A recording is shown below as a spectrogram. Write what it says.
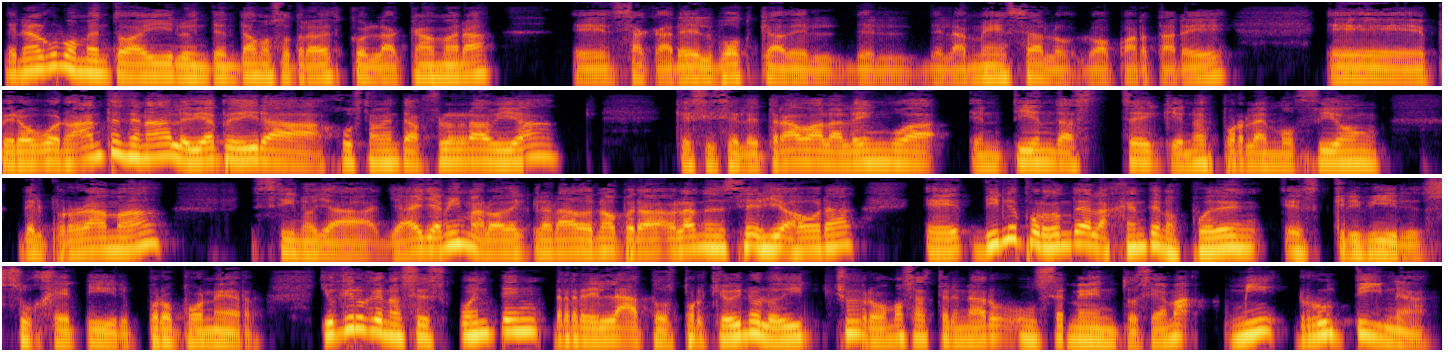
en algún momento ahí lo intentamos otra vez con la cámara, eh, sacaré el vodka del, del, de la mesa, lo, lo apartaré. Eh, pero bueno, antes de nada le voy a pedir a, justamente a Flavia, que si se le traba la lengua, entiéndase que no es por la emoción del programa, sino ya, ya ella misma lo ha declarado, no, pero hablando en serio ahora, eh, dile por dónde a la gente nos pueden escribir, sugerir, proponer. Yo quiero que nos cuenten relatos, porque hoy no lo he dicho, pero vamos a estrenar un segmento, se llama Mi Rutina.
